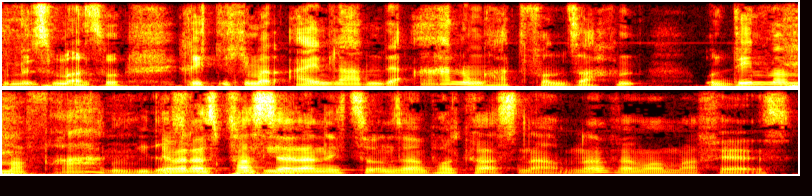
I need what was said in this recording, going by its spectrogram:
müssen mal so richtig jemand einladen, der Ahnung hat von Sachen und den mal mal fragen, wie das Ja, aber das passt ja funktioniert. dann nicht zu unserem Podcast-Namen, ne? Wenn man mal fair ist.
